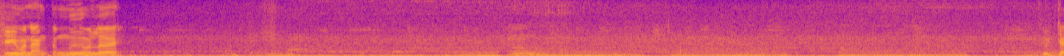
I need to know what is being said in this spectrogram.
ขี่มานั่งตรงมือมันเลย ถึกใจ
